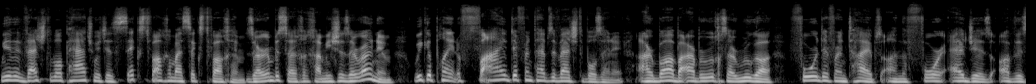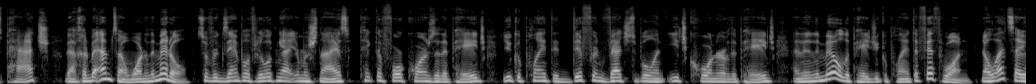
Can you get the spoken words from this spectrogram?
We have a vegetable patch which is six tvachim by six tvachim. Zarim chamisha zeronim. We could plant five different types of vegetables in it. Arba ba'arbaruchas aruga, four different types on the four edges of this patch. One in the middle. So for example, if you're looking at your Mishnayos, take the four corners of the page, you could plant a different vegetable in each corner of the page, and then in the middle of the page, you could plant a fifth one. Now let's say.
